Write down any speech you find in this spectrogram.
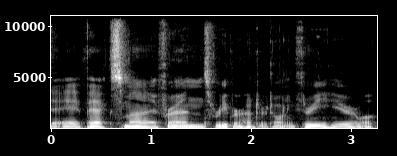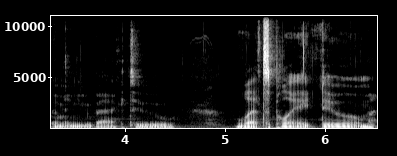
to Apex, my friends. Reaper Hunter 23 here, welcoming you back to Let's Play Doom.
